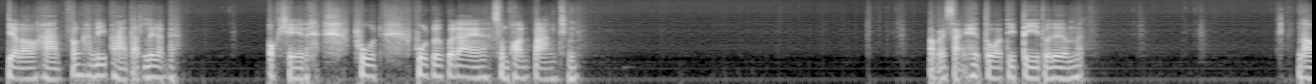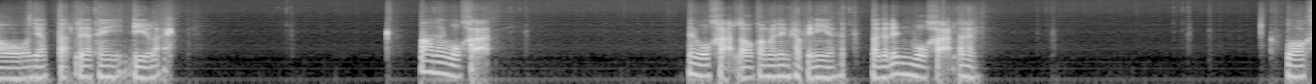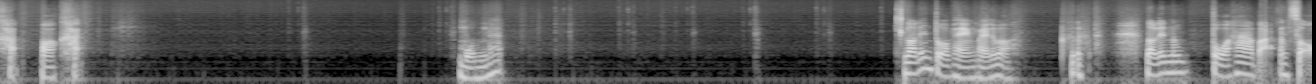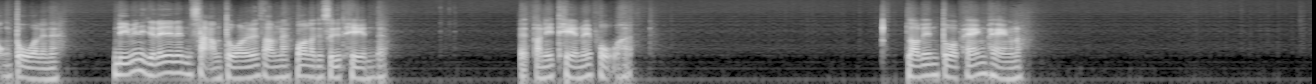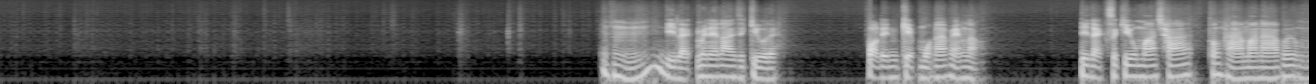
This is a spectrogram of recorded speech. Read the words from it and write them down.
เดี๋ยวเราหาต้องรีบหาตัดเลือดนะ โอเคนะพูดพูดเบิกก็ได้นะสมพรปางจริงเอาไปใส่ให้ตัวตีตีตัวเดิมนะเรายัดตัดเลือดให้ดีแหละ อ้าได้โวขาดได้โวขาดเราก็ไม่เล่นคาเฟนี่นะเราจะเล่นโวขาดแล้วกันโวขาดโวขาดหมุนนะ เราเล่นตัวแพงไปหรือเปล่า เราเล่นตั้งตัวห้าบาทตั้งสองตัวเลยนะ ดีไม่ดีจะเล่นเล่นสามตัวเลยด้วยซ้ำนะ เพราะเราจะซื้อเทนนะ แต่ตอนนี้เทนไม่โผล่ฮะ เราเล่นตัวแพงแพงๆเนาะอือหือดีแลกไม่ได้ไล่สกิลเลยฟอร์เรนเก็บหมดหน้าแผงหลังดีแลกสกิลมาช้า ต้องหามานาเพิ่ม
